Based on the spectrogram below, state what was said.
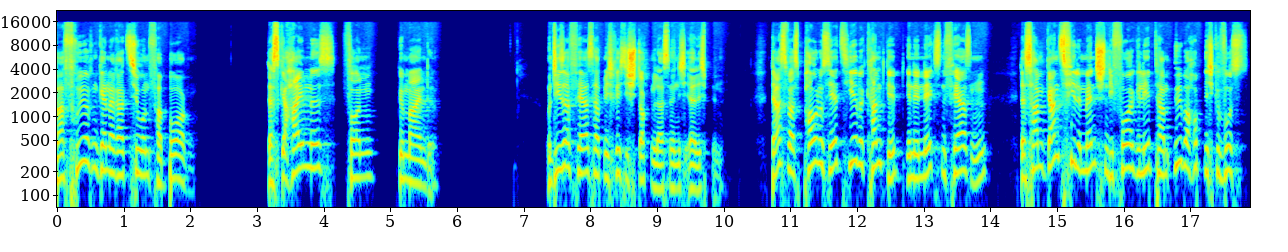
war früheren Generationen verborgen. Das Geheimnis von Gemeinde. Und dieser Vers hat mich richtig stocken lassen, wenn ich ehrlich bin. Das, was Paulus jetzt hier bekannt gibt in den nächsten Versen, das haben ganz viele Menschen, die vorher gelebt haben, überhaupt nicht gewusst.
